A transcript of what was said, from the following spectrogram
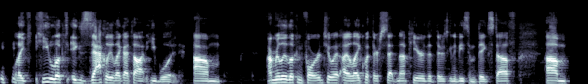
like he looked exactly like I thought he would. Um I'm really looking forward to it. I like what they're setting up here that there's going to be some big stuff. Um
